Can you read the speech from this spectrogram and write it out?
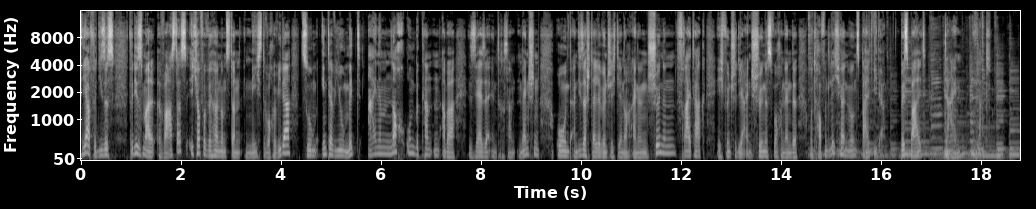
Ja, für dieses, für dieses Mal war es das. Ich hoffe, wir hören uns dann nächste Woche wieder zum Interview mit einem noch unbekannten, aber sehr, sehr interessanten Menschen. Und an dieser Stelle wünsche ich dir noch einen schönen Freitag. Ich wünsche dir ein schönes Wochenende und hoffentlich hören wir uns bald wieder. Bis bald, dein Vlad.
